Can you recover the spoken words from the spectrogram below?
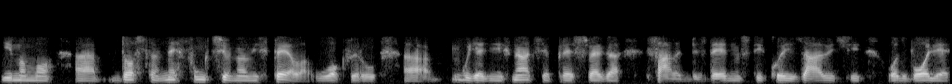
imamo uh, dosta nefunkcionalnih tela u okviru uh, Ujedinjenih nacija, pre svega Savet bezbednosti koji zavisi od volje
